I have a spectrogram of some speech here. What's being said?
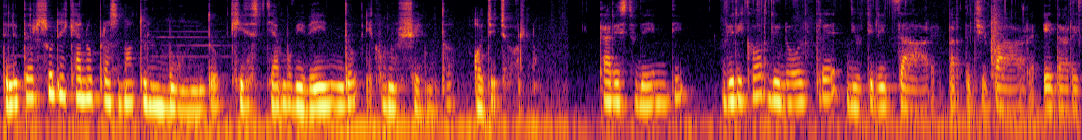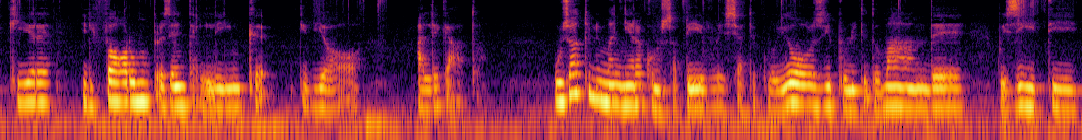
delle persone che hanno plasmato il mondo che stiamo vivendo e conoscendo oggigiorno. Cari studenti, vi ricordo inoltre di utilizzare, partecipare ed arricchire il forum presente al link che vi ho allegato. Usatelo in maniera consapevole, siate curiosi, ponete domande, quesiti,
